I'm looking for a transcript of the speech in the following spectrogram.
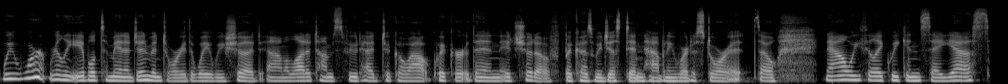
we weren't really able to manage inventory the way we should. Um, a lot of times, food had to go out quicker than it should have because we just didn't have anywhere to store it. So now we feel like we can say yes.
